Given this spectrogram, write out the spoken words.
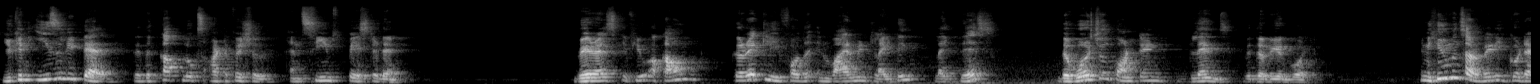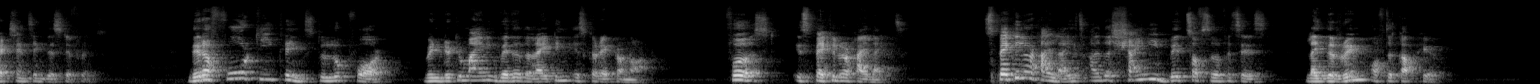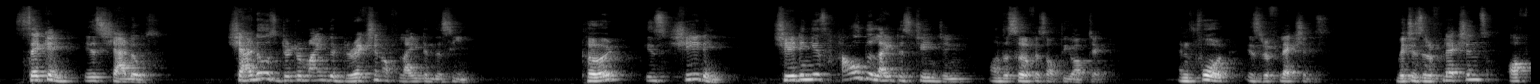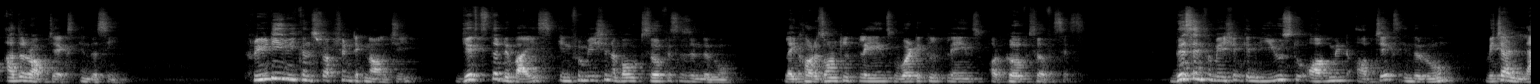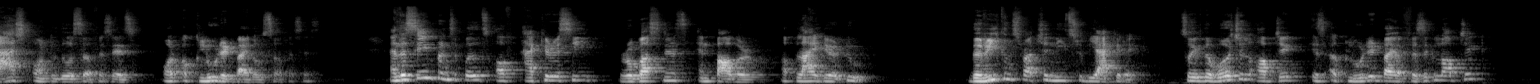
you can easily tell that the cup looks artificial and seems pasted in. Whereas if you account correctly for the environment lighting like this, the virtual content blends with the real world. And humans are very good at sensing this difference. There are four key things to look for when determining whether the lighting is correct or not. First is specular highlights. Specular highlights are the shiny bits of surfaces like the rim of the cup here. Second is shadows. Shadows determine the direction of light in the scene. Third is shading. shading is how the light is changing on the surface of the object. And fourth is reflections, which is reflections of other objects in the scene. 3D reconstruction technology gives the device information about surfaces in the room, like horizontal planes, vertical planes, or curved surfaces. This information can be used to augment objects in the room which are lashed onto those surfaces or occluded by those surfaces. And the same principles of accuracy, robustness, and power apply here too. The reconstruction needs to be accurate. So if the virtual object is occluded by a physical object,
